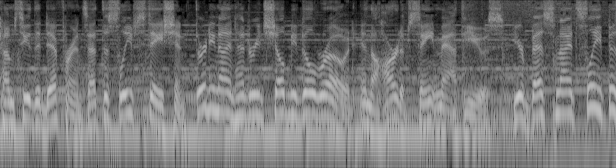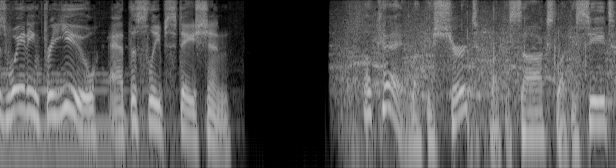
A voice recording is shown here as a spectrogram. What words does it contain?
Come see the difference at the Sleep Station, 3900 Shelbyville Road, in the heart of St. Matthews. Your best night's sleep is waiting for you at the Sleep Station. Okay, lucky shirt, lucky socks, lucky seat,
